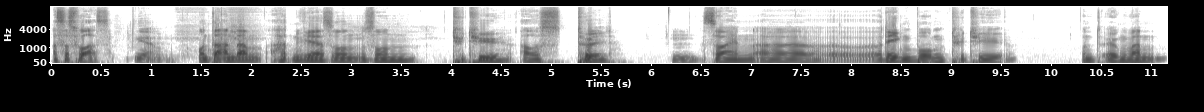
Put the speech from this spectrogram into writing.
Accessoires. ja. Unter anderem hatten wir so, ein- so ein Tütü aus Tüll. Mhm. So ein äh, Regenbogen-Tütü. Und irgendwann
